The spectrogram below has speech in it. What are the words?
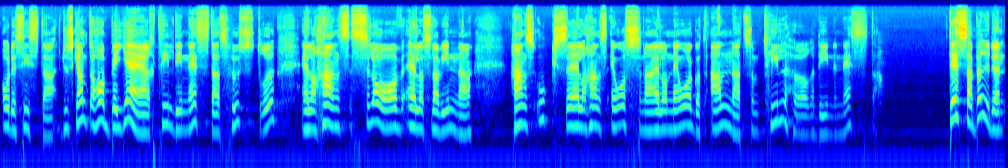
Och det sista, du ska inte ha begär till din nästas hustru eller hans slav eller slavinna, hans oxe eller hans åsna eller något annat som tillhör din nästa. Dessa buden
